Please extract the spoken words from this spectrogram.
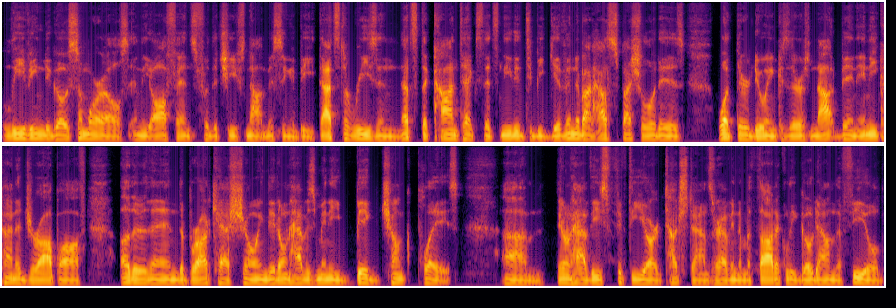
leaving to go somewhere else, and the offense for the Chiefs not missing a beat. That's the reason, that's the context that's needed to be given about how special it is what they're doing, because there's not been any kind of drop off other than the broadcast showing they don't have as many big chunk plays. Um, they don't have these 50 yard touchdowns. They're having to methodically go down the field.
